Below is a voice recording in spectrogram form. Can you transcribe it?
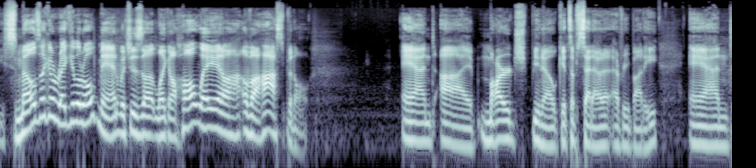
He smells like a regular old man, which is uh like a hallway in a, of a hospital. And uh, Marge, you know, gets upset out at everybody. And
